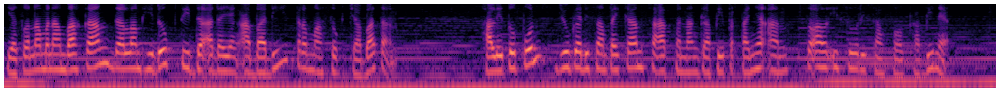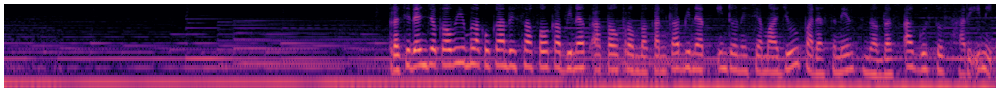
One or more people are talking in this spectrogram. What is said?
Yasona menambahkan dalam hidup tidak ada yang abadi termasuk jabatan. Hal itu pun juga disampaikan saat menanggapi pertanyaan soal isu reshuffle kabinet. Presiden Jokowi melakukan reshuffle kabinet atau perombakan kabinet Indonesia Maju pada Senin 19 Agustus hari ini.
